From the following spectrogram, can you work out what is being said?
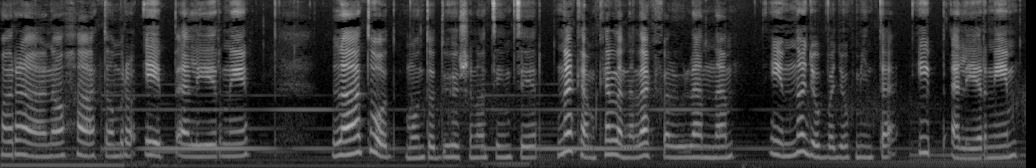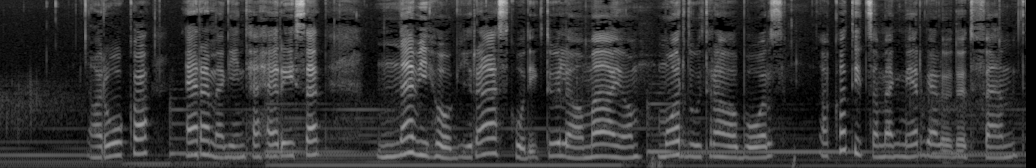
ha rána a hátamra épp elérné. Látod? mondta dühösen a cincér. Nekem kellene legfelül lennem. Én nagyobb vagyok, mint te, épp elérném. A róka erre megint heherészett, ne vihogj, rászkódik tőle a májam, mordult rá a borz. A katica megmérgelődött fent.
